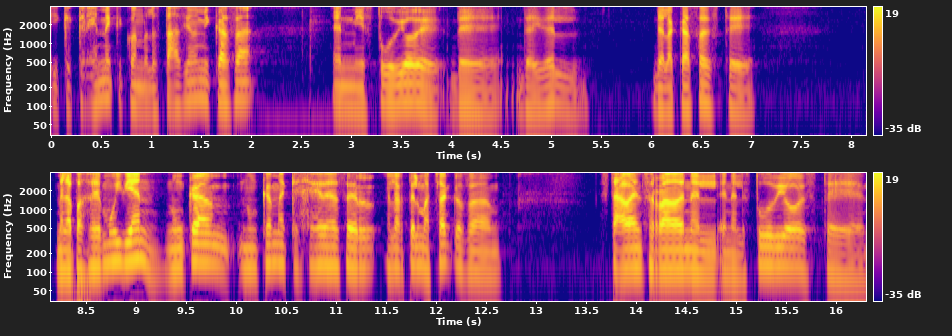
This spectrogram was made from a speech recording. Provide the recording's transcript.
y que créeme que cuando lo estaba haciendo en mi casa, en mi estudio de, de, de ahí del, de la casa, este, me la pasé muy bien. Nunca, nunca me quejé de hacer el arte del machaca. O sea, estaba encerrado en el, en el estudio, este,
